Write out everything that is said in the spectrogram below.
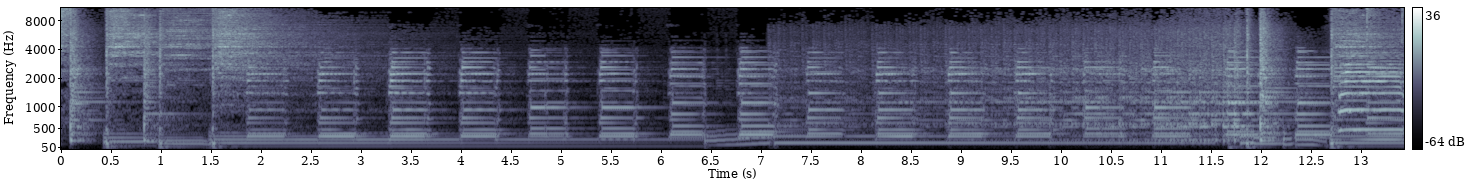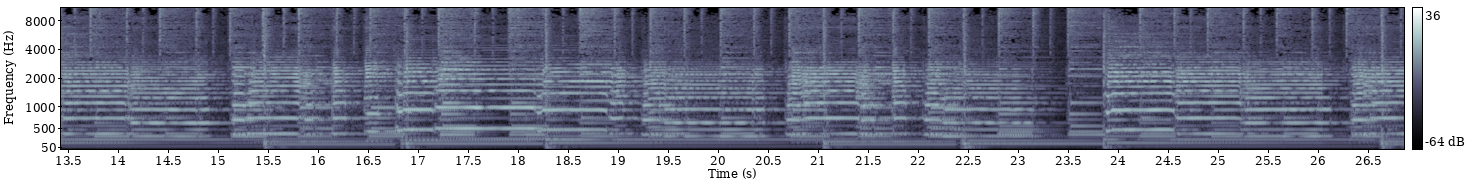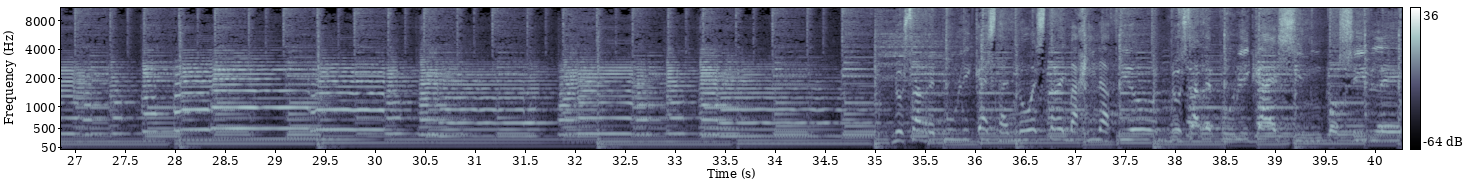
Nuestra imaginación. Nuestra república es imposible.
